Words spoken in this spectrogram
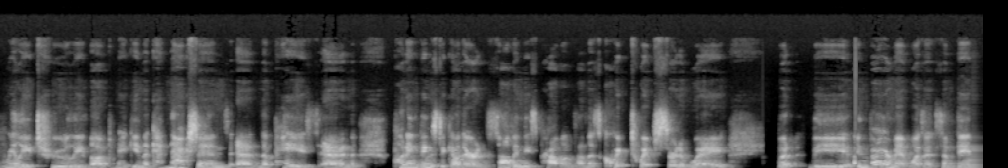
really truly loved making the connections and the pace and putting things together and solving these problems on this quick twitch sort of way. But the environment wasn't something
